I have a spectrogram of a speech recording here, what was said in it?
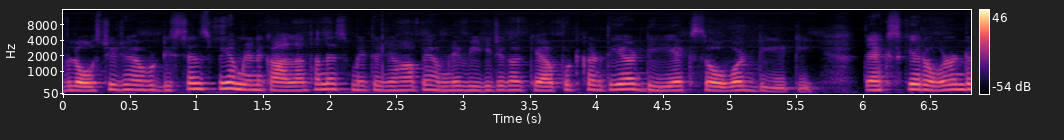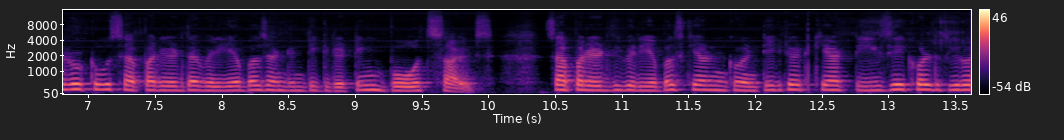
वेलोसिटी जो है वो डिस्टेंस भी हमने निकालना था ना इसमें तो यहाँ पे हमने वी की जगह क्या पुट कर दिया? D x over d t तो एक्स के over under root two separate the variables and integrating both sides separate the variables किया और इनको इंटीग्रेट किया t is equal to zero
